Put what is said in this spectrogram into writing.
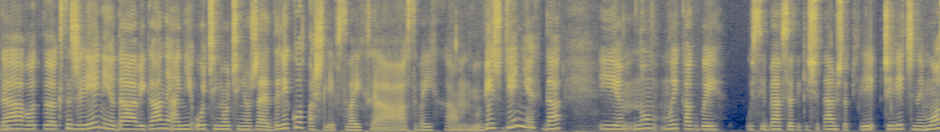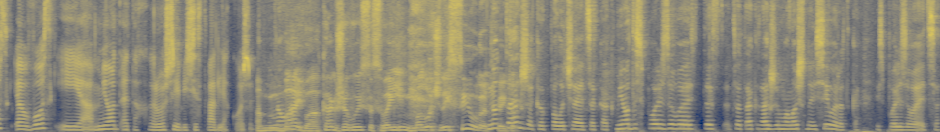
Да, вот, э, к сожалению, да, веганы, они очень-очень уже далеко пошли в своих, э, своих эм, убеждениях, да, и, ну, мы как бы у себя все-таки считаем, что пчели- пчеличный мозг, э, воск и мед это хорошие вещества для кожи. А, Ну. Байба, а как же вы со своей молочной Ну, сывороткой? так же, как получается, как мед используется, то так также молочная сиворотка используется.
